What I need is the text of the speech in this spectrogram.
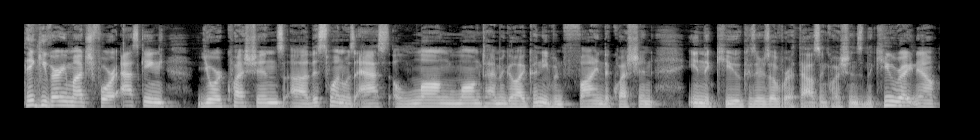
Thank you very much for asking your questions. Uh, this one was asked a long, long time ago. I couldn't even find the question in the queue because there's over a thousand questions in the queue right now.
